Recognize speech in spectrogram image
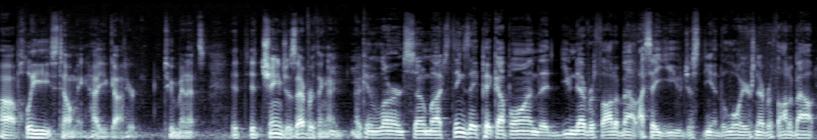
uh, please tell me how you got here. Two minutes. It, it changes everything. I, you, you I can do. learn so much. Things they pick up on that you never thought about. I say you, just you know, the lawyers never thought about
